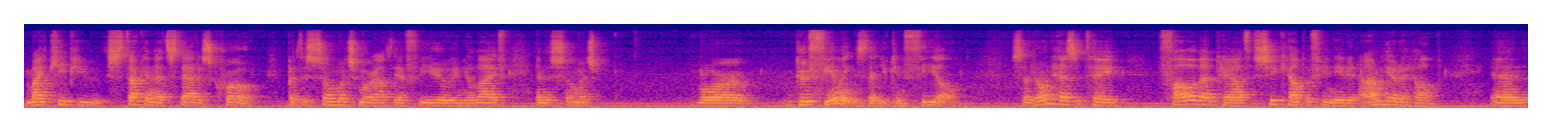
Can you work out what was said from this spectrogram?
might keep you stuck in that status quo. But there's so much more out there for you in your life, and there's so much more good feelings that you can feel. So don't hesitate. Follow that path. Seek help if you need it. I'm here to help, and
